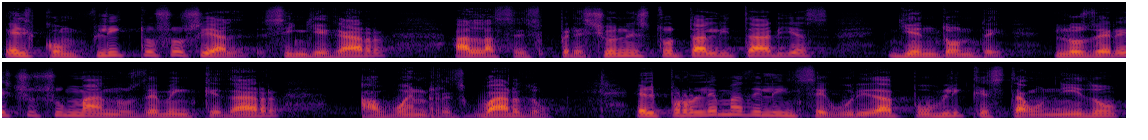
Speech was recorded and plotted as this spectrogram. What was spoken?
el conflicto social sin llegar a las expresiones totalitarias y en donde los derechos humanos deben quedar a buen resguardo. El problema de la inseguridad pública está unido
